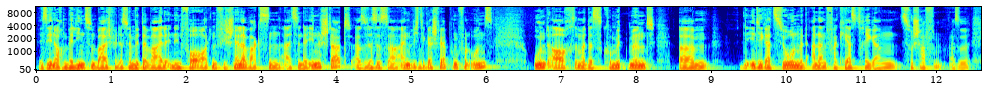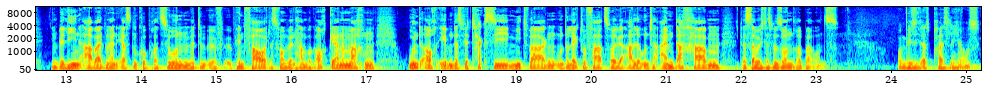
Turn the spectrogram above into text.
Wir sehen auch in Berlin zum Beispiel, dass wir mittlerweile in den Vororten viel schneller wachsen als in der Innenstadt. Also das ist ein wichtiger Schwerpunkt von uns. Und auch sagen wir, das Commitment, ähm, eine Integration mit anderen Verkehrsträgern zu schaffen. Also in Berlin arbeiten wir an ersten Kooperationen mit dem ÖPNV, das wollen wir in Hamburg auch gerne machen. Und auch eben, dass wir Taxi, Mietwagen und Elektrofahrzeuge alle unter einem Dach haben. Das ist, glaube ich, das Besondere bei uns. Und wie sieht das preislich aus?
